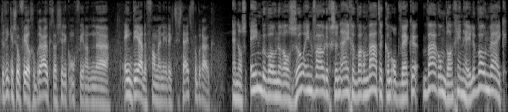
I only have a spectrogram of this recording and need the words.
drie keer zoveel gebruik, dan zit ik ongeveer aan uh, een derde van mijn elektriciteitsverbruik. En als één bewoner al zo eenvoudig zijn eigen warm water kan opwekken, waarom dan geen hele woonwijk?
